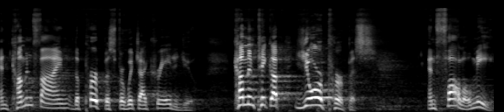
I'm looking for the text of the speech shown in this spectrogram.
and come and find the purpose for which I created you. Come and pick up your purpose and follow me.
